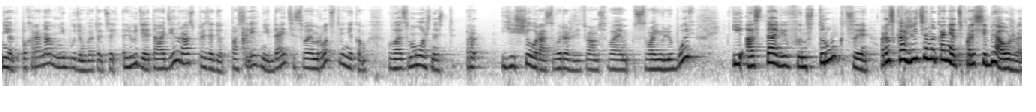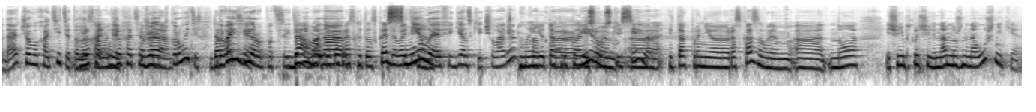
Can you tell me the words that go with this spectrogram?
Нет, к похоронам не будем готовиться. Люди, это один раз произойдет. Последний. Дайте своим родственникам возможность еще раз выразить вам своим, свою любовь и оставив инструкции, расскажите наконец про себя уже, да, что вы хотите это на самом деле. Хотя бы, уже да. откройтесь. Давайте, Давай Веру подсоединим. Да, Она как раз хотела сказать, смелый, давайте... офигенский человек. Мы ее так э, рекламируем север. А, и так про нее рассказываем, а, но еще не подключили. Нам нужны наушники,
